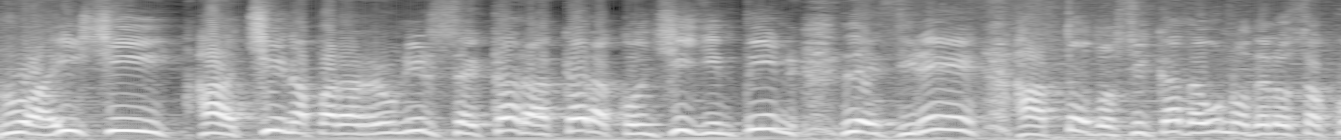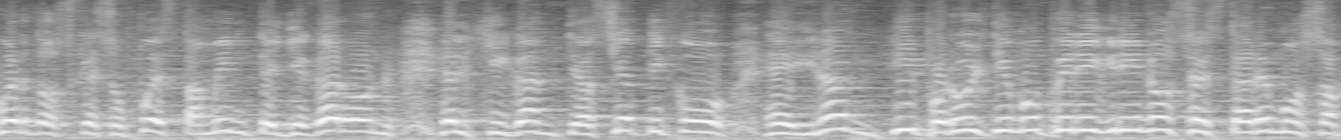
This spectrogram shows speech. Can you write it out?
Ruaishi, a China para reunirse cara a cara con Xi Jinping. Les diré a todos y cada uno de los acuerdos que supuestamente llegaron el gigante asiático e Irán. Y por último, peregrinos, estaremos hablando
